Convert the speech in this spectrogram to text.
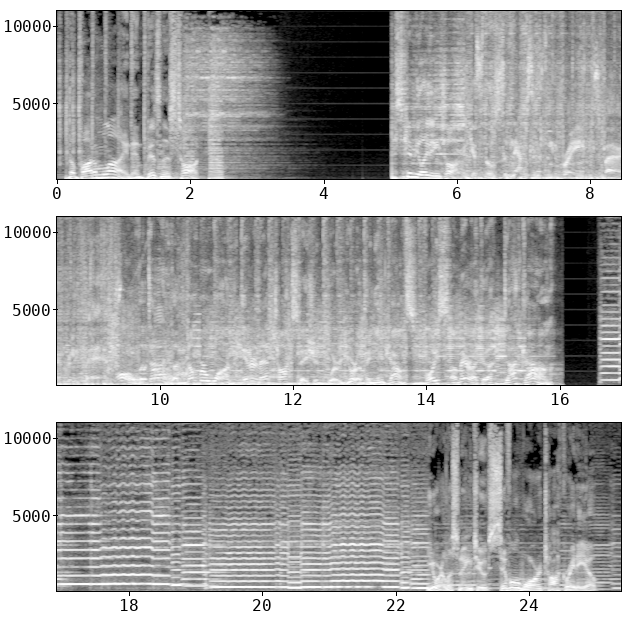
the bottom line in business talk. Stimulating talk gets those synapses in the brain firing really fast. All the time. The number one internet talk station where your opinion counts. VoiceAmerica.com. You are listening to Civil War Talk Radio.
